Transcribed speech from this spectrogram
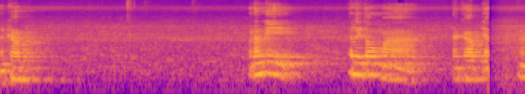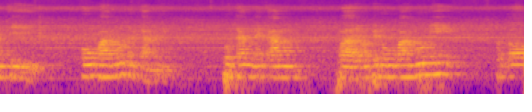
นะครับ เพราะนั้นนี่ก็เลยต้องมานะครับอย่างบางทีองค์ความรู้ต่างๆนี่พวกท่านในการว่าจะมาเป็นองค์ความรู้นี้ทดลอง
